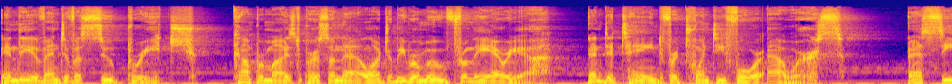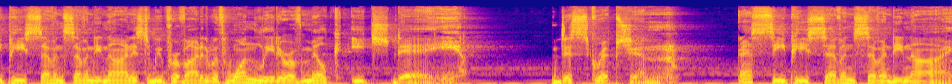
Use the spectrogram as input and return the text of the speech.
In the event of a suit breach, compromised personnel are to be removed from the area and detained for 24 hours. SCP 779 is to be provided with one liter of milk each day. Description SCP 779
